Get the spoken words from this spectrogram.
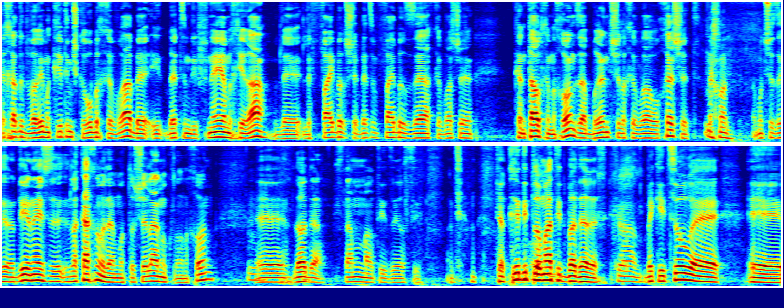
אחד הדברים הקריטיים שקרו בחברה, בעצם לפני המכירה לפייבר, שבעצם פייבר זה החברה שקנתה אתכם, נכון? זה ה brand של החברה הרוכשת. נכון. למרות שזה ה-DNA, זה- לקחנו אליהם אותו, שלנו כבר, נכון? אה, לא יודע, סתם אמרתי את זה, יוסי. תקריא דיפלומטית בדרך. כן. בקיצור, אה, אה,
